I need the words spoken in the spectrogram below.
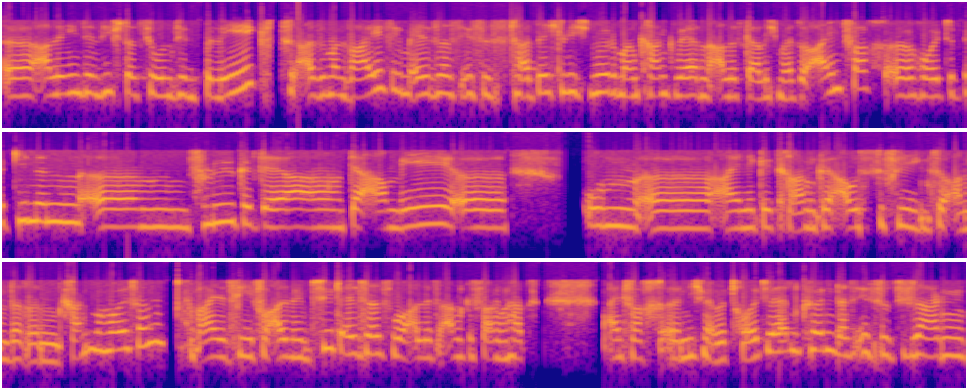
Äh, alle Intensivstationen sind belegt. Also man weiß, im Elsass ist es tatsächlich, würde man krank werden, alles gar nicht mehr so einfach. Äh, heute beginnen ähm, Flüge der, der Armee äh, um äh, einige Kranke auszufliegen zu anderen Krankenhäusern, weil sie vor allem im Südelsass, wo alles angefangen hat, einfach äh, nicht mehr betreut werden können. Das ist sozusagen,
